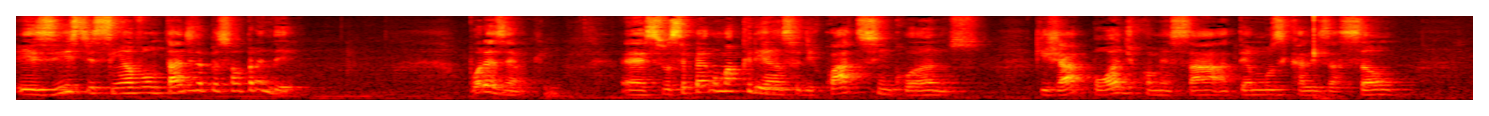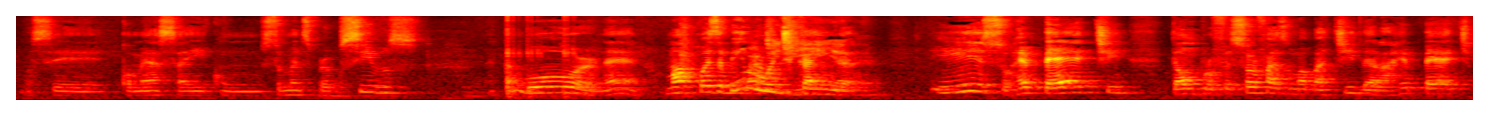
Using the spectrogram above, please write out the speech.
Existe sim a vontade da pessoa aprender. Por exemplo, é, se você pega uma criança de 4, 5 anos que já pode começar a ter musicalização, você começa aí com instrumentos percussivos, né, tambor, né? Uma coisa bem lúdica ainda. né? Isso, repete. Então o professor faz uma batida, ela repete,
